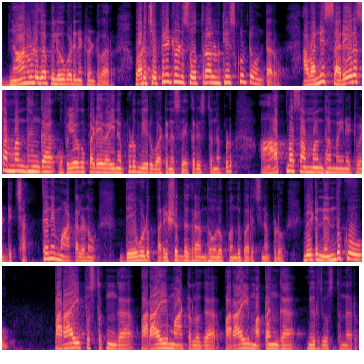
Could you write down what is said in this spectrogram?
జ్ఞానులుగా పిలువబడినటువంటి వారు. వారు చెప్పినటువంటి సూత్రాలను తీసుకుంటూ ఉంటారు. అవన్నీ శరీర సంబంధంగా ఉపయోగపడేవైనప్పుడు మీరు వాటిని స్వీకరిస్తున్నప్పుడు ఆత్మ సంబంధమైనటువంటి చక్కని మాటలను దేవుడు పరిశుద్ధ గ్రంథంలో పొందుపరిచినప్పుడు వీటిని ఎందుకు పరాయి పుస్తకంగా పరాయి మాటలుగా పరాయి మతంగా మీరు చూస్తున్నారు?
